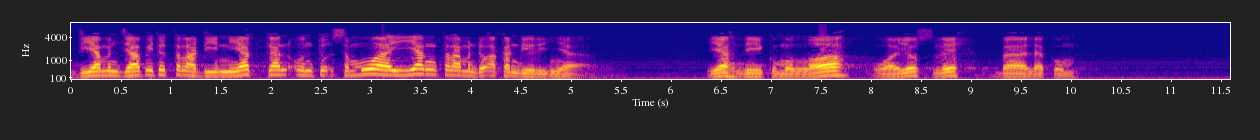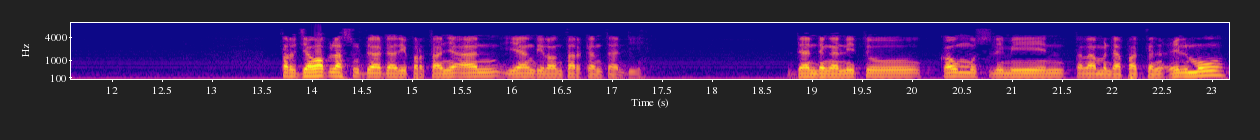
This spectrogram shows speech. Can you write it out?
Dia menjawab itu telah diniatkan untuk semua yang telah mendoakan dirinya. Yahdikumullah wa yuslih balakum. Terjawablah sudah dari pertanyaan yang dilontarkan tadi dan dengan itu kaum muslimin telah mendapatkan ilmu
